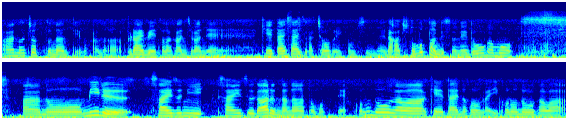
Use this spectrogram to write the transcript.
あのちょっと何て言うのかなプライベートな感じはね携帯サイズがちょうどいいかもしれない。だからちょっと思ったんですよね。動画もあの見るサイズにサイズがあるんだなと思って。この動画は携帯の方がいい。この動画は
